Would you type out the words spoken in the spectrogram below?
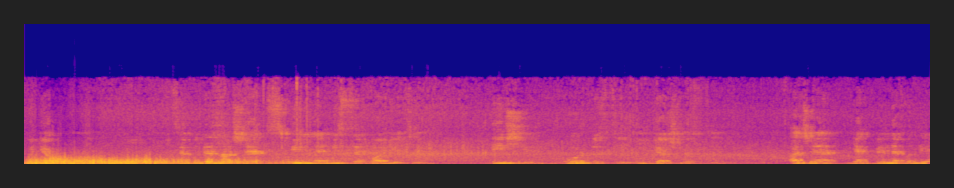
подякувати. Це буде наше спільне місце пам'яті, тиші, гордості і вдячності. Адже якби не вони,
